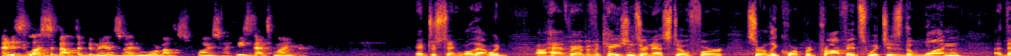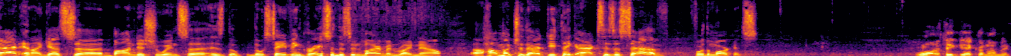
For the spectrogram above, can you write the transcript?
And it's less about the demand side and more about the supply side. At least that's my narrative. Interesting. Well, that would uh, have ramifications, Ernesto, for certainly corporate profits, which is the one uh, that, and I guess uh, bond issuance uh, is the, the, saving grace of this environment right now. Uh, how much of that do you think acts as a salve for the markets? Well, I think economic,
